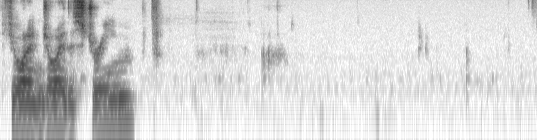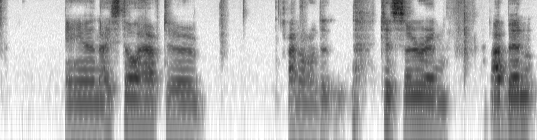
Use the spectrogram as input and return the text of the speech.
if you want to enjoy the stream. And I still have to, I don't know, considering I've been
